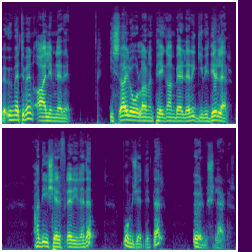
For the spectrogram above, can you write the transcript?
Ve ümmetimin alimleri İsrailoğullarının peygamberleri gibidirler. Hadis-i şerifleriyle de bu mücedditler ölmüşlerdir.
